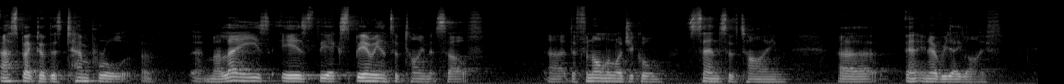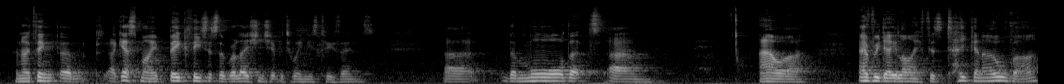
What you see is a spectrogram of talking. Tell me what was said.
aspect of this temporal uh, uh, malaise is the experience of time itself, uh, the phenomenological sense of time uh, in, in, everyday life. And I think, um, I guess my big thesis is the relationship between these two things. Uh, the more that um, our everyday life is taken over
